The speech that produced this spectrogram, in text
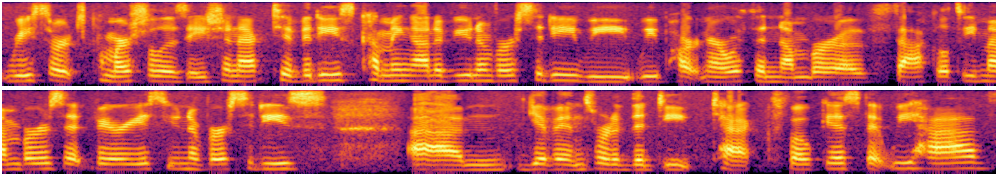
research commercialization activities coming out of university. We, we partner with a number of faculty members at various universities, um, given sort of the deep tech focus that we have.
